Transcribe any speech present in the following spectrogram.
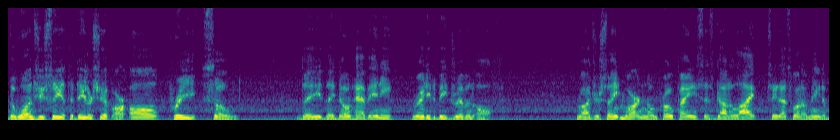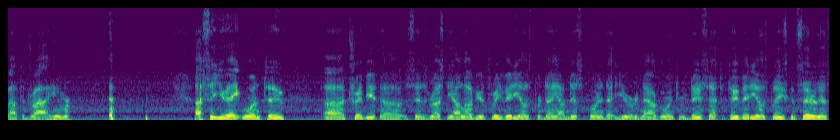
The ones you see at the dealership are all pre-sold. They, they don't have any ready to be driven off. Roger St. Martin on propane, he says, got a light. See, that's what I mean about the dry humor. I see you 812 uh, tribute uh, says Rusty I love your three videos per day I'm disappointed that you're now going to reduce that to two videos please consider this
